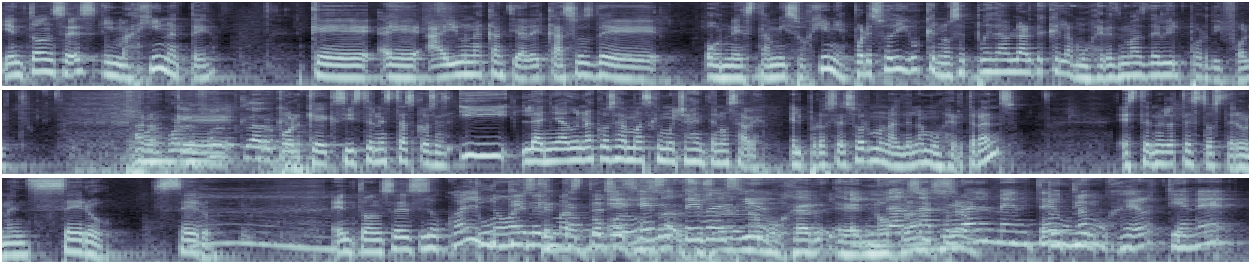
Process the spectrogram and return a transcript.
Y entonces, imagínate que eh, hay una cantidad de casos de honesta misoginia. Por eso digo que no se puede hablar de que la mujer es más débil por default. Ah, no, por default, claro que porque existen estas cosas. Y le añado una cosa más que mucha gente no sabe. El proceso hormonal de la mujer trans es tener la testosterona en cero, cero. Entonces, Ah. Lo cual tú no es que más tampoco Eh, Eso te iba a decir. una mujer, eh, no trans. naturalmente, una mujer tiene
